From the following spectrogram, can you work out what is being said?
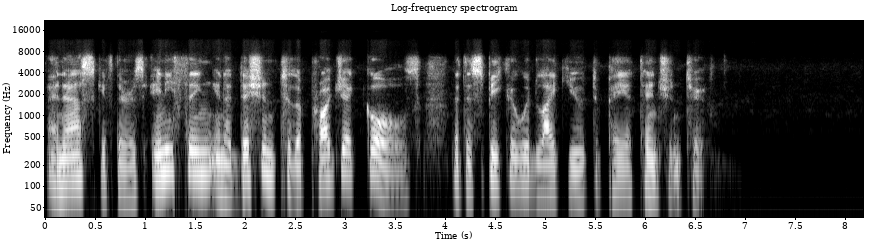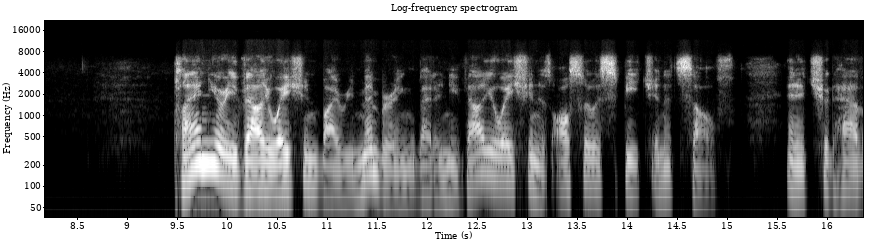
and ask if there is anything in addition to the project goals that the speaker would like you to pay attention to. Plan your evaluation by remembering that an evaluation is also a speech in itself, and it should have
